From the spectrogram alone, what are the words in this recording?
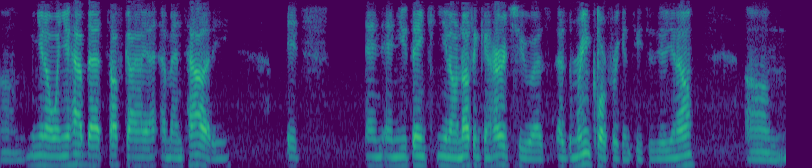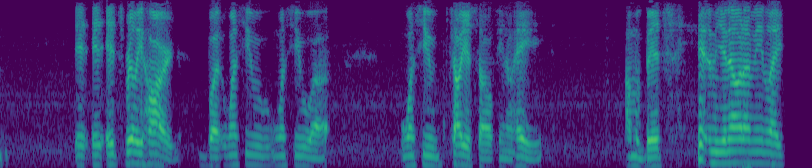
Um, you know, when you have that tough guy uh, mentality, it's and and you think you know nothing can hurt you as as the Marine Corps freaking teaches you, you know, um, it, it it's really hard. But once you once you uh, once you tell yourself, you know, hey, I'm a bitch, you know what I mean? Like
